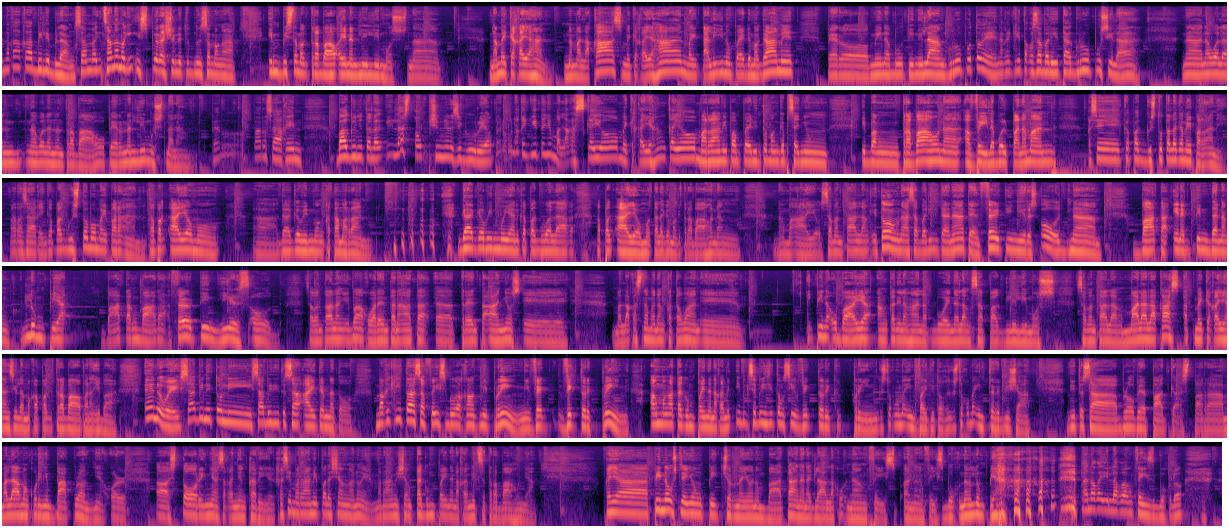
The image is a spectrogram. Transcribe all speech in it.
nakakabilib lang. Sa mag, sana maging inspirasyon ito dun sa mga imbis na magtrabaho ay nanlilimos na na may kakayahan, na malakas, may kakayahan, may talinong pwede magamit, pero minabuti nila ang grupo to eh. Nakikita ko sa balita, grupo sila na nawalan nawalan ng trabaho pero nanlimos na lang. Pero para sa akin, bago nyo talaga, last option nyo na siguro yan. Pero kung nakikita nyo, malakas kayo, may kakayahan kayo, marami pang pwedeng tumanggap sa inyong ibang trabaho na available pa naman kasi kapag gusto talaga may paraan eh. Para sa akin, kapag gusto mo may paraan. Kapag ayaw mo, uh, gagawin mo ang katamaran. gagawin mo yan kapag wala kapag ayaw mo talaga magtrabaho ng ng maayos. Samantalang itong nasa balita natin, 13 years old na bata e nagtinda ng lumpia. Batang bata, 13 years old. Samantalang iba, 40 na ata, uh, ah, 30 anyos, eh, malakas naman ang katawan, eh, ipinaubaya ang kanilang hanap buhay na lang sa paglilimos samantalang malalakas at may kakayahan sila makapagtrabaho pa ng iba. Anyway, sabi nito ni sabi dito sa item na to, makikita sa Facebook account ni Pring, ni Vic, Victory Pring, ang mga tagumpay na nakamit. Ibig sabihin itong si Victory Pring, gusto ko ma-invite ito, gusto ko ma-interview siya dito sa Bro Bear Podcast para malaman ko rin yung background niya or uh, story niya sa kanyang career kasi marami pala siyang ano eh, marami siyang tagumpay na nakamit sa trabaho niya. Kaya pinost niya yung picture na yon ng bata na naglalako ng face ano ng Facebook ng lumpia. Paano kay ilako ang Facebook no?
